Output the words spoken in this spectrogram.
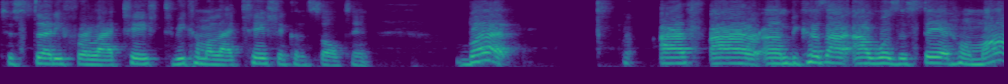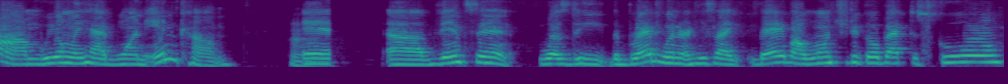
to study for lactation to become a lactation consultant. But our, our um, because I, I was a stay-at-home mom, we only had one income, mm-hmm. and uh, Vincent was the the breadwinner. He's like, babe, I want you to go back to school.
